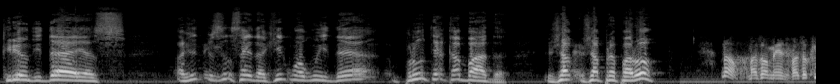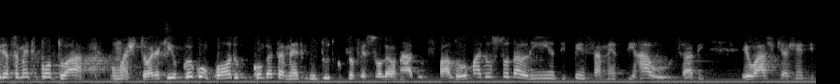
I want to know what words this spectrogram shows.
criando ideias. A gente Sim. precisa sair daqui com alguma ideia pronta e acabada. Já, já preparou? Não, mais ou menos, mas eu queria somente pontuar uma história que eu, eu concordo completamente com tudo que o professor Leonardo falou, mas eu sou da linha de pensamento de Raul, sabe? Eu acho que a gente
